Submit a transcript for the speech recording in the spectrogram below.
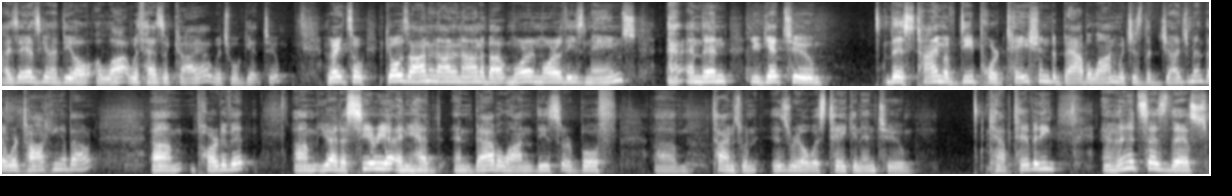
Isaiah is going to deal a lot with Hezekiah, which we'll get to. Right? So it goes on and on and on about more and more of these names. And then you get to this time of deportation to Babylon, which is the judgment that we're talking about, um, part of it. Um, you had Assyria and you had and Babylon. These are both um, times when Israel was taken into captivity. And then it says this,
